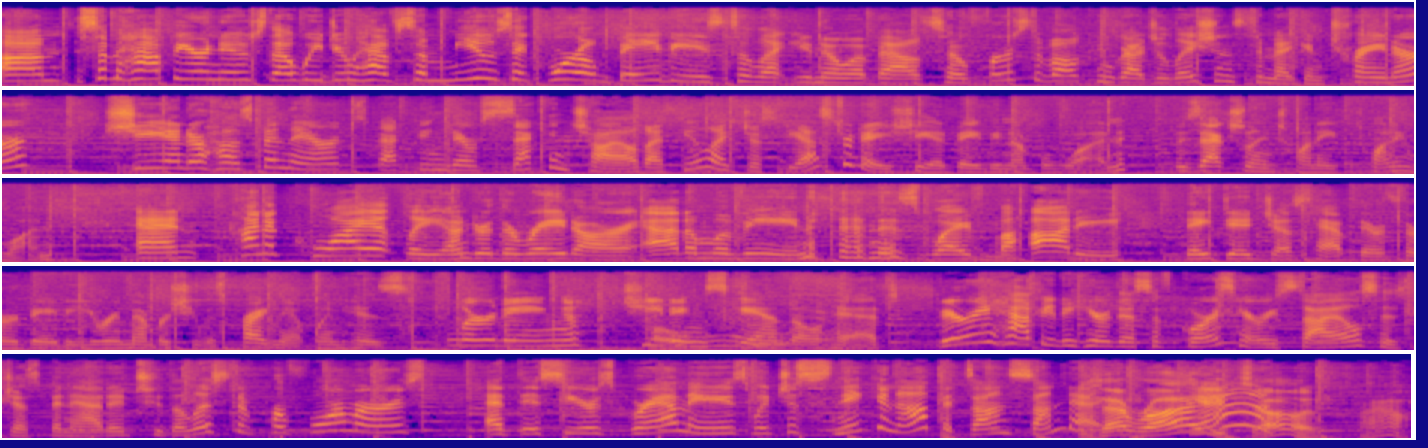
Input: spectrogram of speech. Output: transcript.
Um, some happier news, though. We do have some music world babies to let you know about. So, first of all, congratulations to Meghan Trainor. She and her husband, they are expecting their second child. I feel like just yesterday she had baby number one. It was actually in 2021. And kind of quietly under the radar, Adam Levine and his wife mm-hmm. Behati, they did just have their third baby. You remember she was pregnant when his flirting, cheating oh. scandal hit. Very happy to hear this, of course. Harry Styles has just been added to the list of performers at this year's Grammys, which is sneaking up. It's on Sunday. Is that right? Yeah. Oh, wow.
